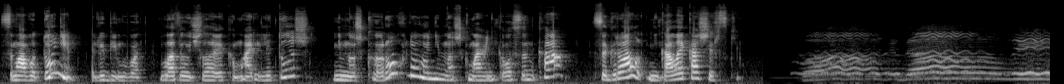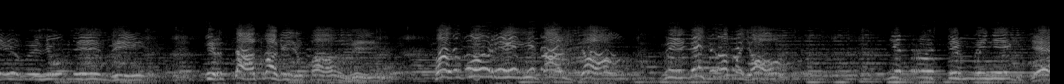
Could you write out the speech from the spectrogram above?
Самого Тони, любимого молодого человека Мари Летош, немножко Рохлю, немножко маленького сынка, сыграл Николай Каширский. Когда вы влюблены, сердца отвагою полны, под бурей и дождем мы весело поем. Не трусим мы нигде,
